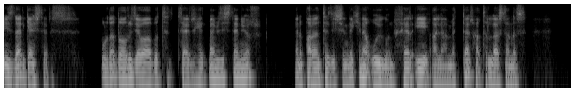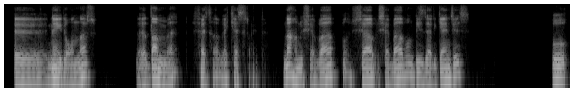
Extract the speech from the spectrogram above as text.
Bizler gençleriz. Burada doğru cevabı tercih etmemiz isteniyor. Yani parantez içindekine uygun fer'i alametler hatırlarsanız e, neydi onlar? E, damme, fetha ve kesraydı. Nahnu şebab, şab, şebabun bizler genciz. Bu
